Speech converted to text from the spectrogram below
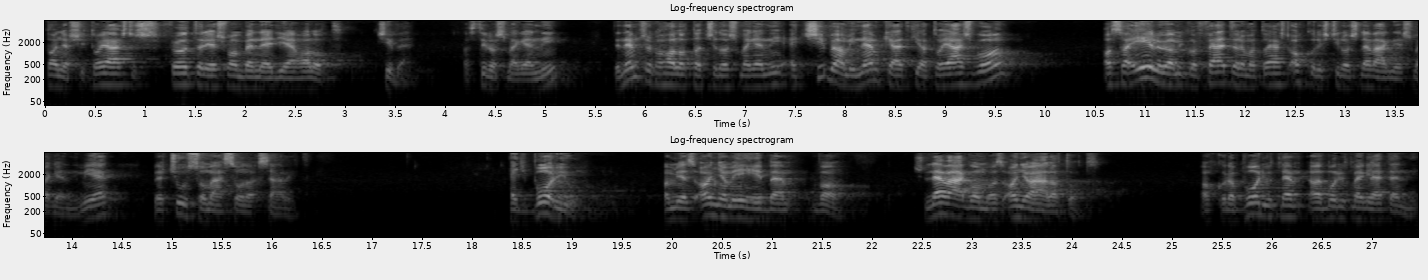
tanyasi tojást, és föltöri, és van benne egy ilyen halott csibe. Az tilos megenni, de nem csak a halottat tilos megenni, egy csibe, ami nem kelt ki a tojásból, az, ha élő, amikor feltöröm a tojást, akkor is tilos levágni és megenni. Miért? mert csúszómászónak számít. Egy borjú, ami az anyja méhében van, és levágom az anya állatot, akkor a borjút, nem, a borjút meg lehet enni.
